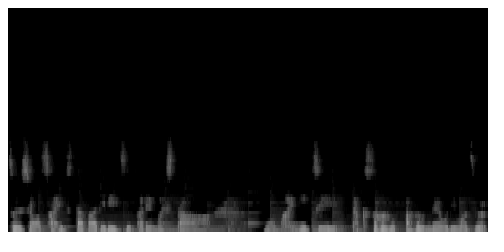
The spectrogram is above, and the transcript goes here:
通称サイスタがリリースされました。もう毎日たくさん遊んでおります。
